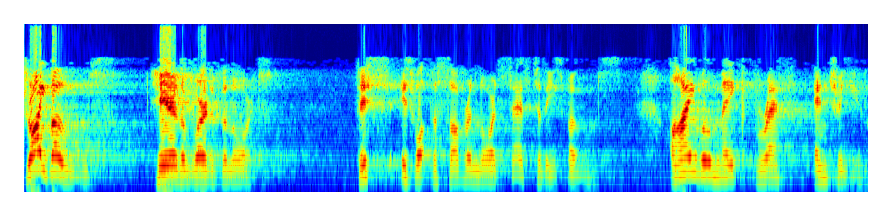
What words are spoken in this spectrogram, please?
Dry bones, hear the word of the Lord. This is what the sovereign Lord says to these bones. I will make breath enter you,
